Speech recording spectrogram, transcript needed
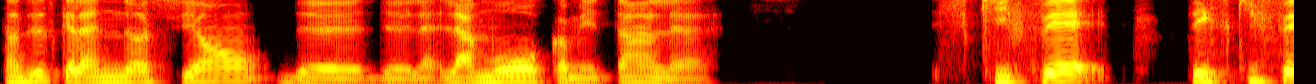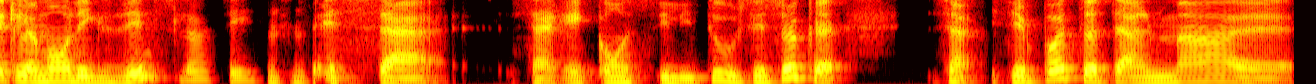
Tandis que la notion de, l'amour comme étant ce, qui fait, ce qui fait que le monde existe, là, mhm. ben, ça, ça réconcilie tout. C'est sûr que c'est pas totalement. Euh,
